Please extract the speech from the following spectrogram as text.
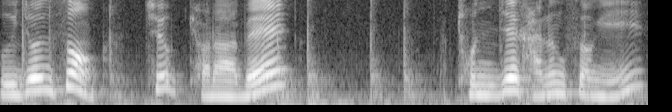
의존성, 즉 결합의 존재 가능성이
